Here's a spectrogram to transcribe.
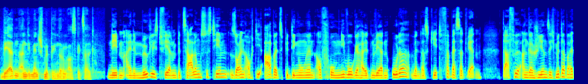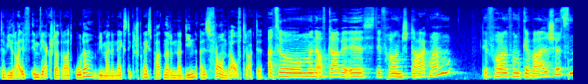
werden an die Menschen mit Behinderung ausgezahlt. Neben einem möglichst fairen Bezahlungssystem sollen auch die Arbeitsbedingungen auf hohem Niveau gehalten werden oder, wenn das geht, verbessert werden. Dafür engagieren sich Mitarbeiter wie Ralf im Werkstattrat oder, wie meine nächste Gesprächspartnerin Nadine, als Frauenbeauftragte. Also meine Aufgabe ist, die Frauen stark machen, die Frauen von Gewalt schützen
